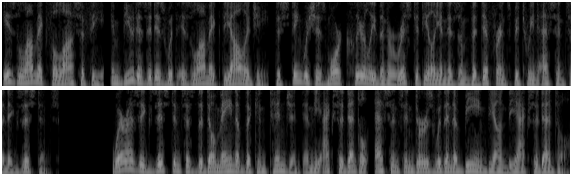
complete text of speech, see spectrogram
Islamic philosophy, imbued as it is with Islamic theology, distinguishes more clearly than Aristotelianism the difference between essence and existence. Whereas existence is the domain of the contingent and the accidental, essence endures within a being beyond the accidental.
